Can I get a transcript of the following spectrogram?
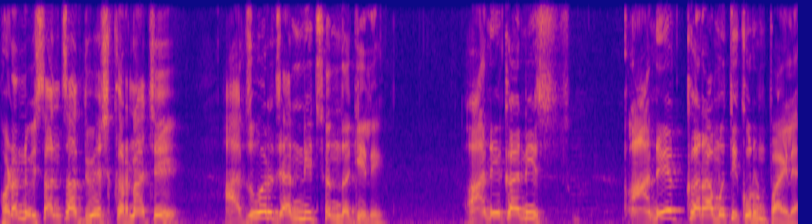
फडणवीसांचा द्वेष करण्याचे आजवर ज्यांनी छंद केले अनेकांनी अनेक करामती करून पाहिल्या.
